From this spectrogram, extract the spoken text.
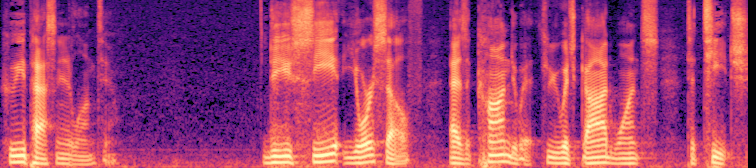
who are you passing it along to? Do you see yourself as a conduit through which God wants to teach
